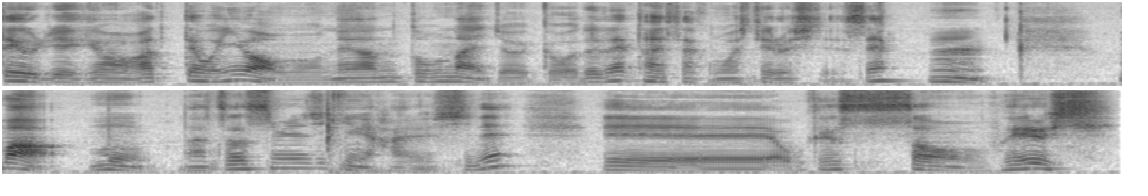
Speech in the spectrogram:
て売り上げが上がっても今はもうね、なんともない状況でね、対策もしてるしですね。うん。まあ、もう夏休みの時期に入るしね、えー、お客様も増えるし、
